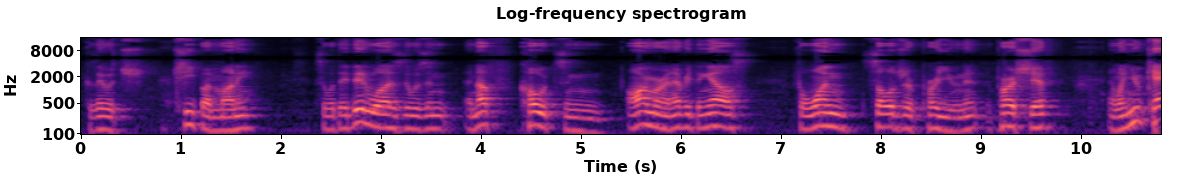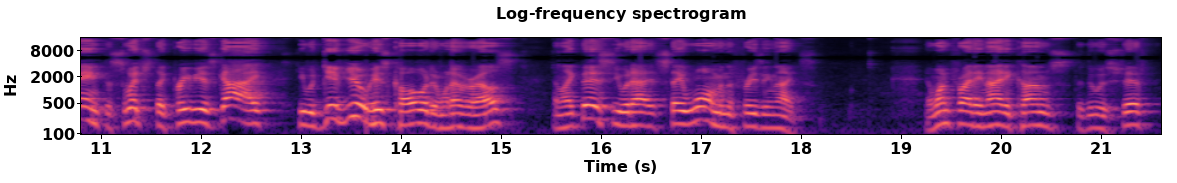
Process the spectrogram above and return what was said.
because they were ch- cheap on money. So what they did was there was an, enough coats and armor and everything else for one soldier per unit, per shift. And when you came to switch the previous guy, he would give you his coat and whatever else. And like this, you would have, stay warm in the freezing nights. And one Friday night, he comes to do his shift.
